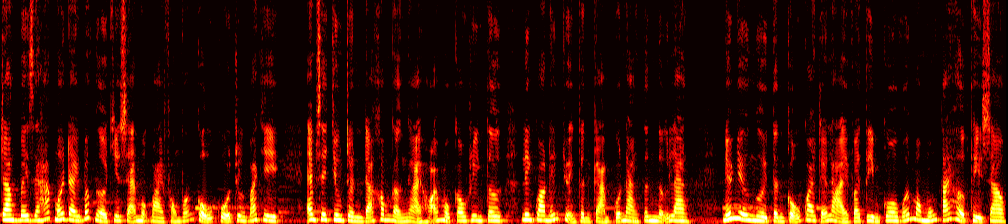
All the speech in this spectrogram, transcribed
Trang BZH mới đây bất ngờ chia sẻ một bài phỏng vấn cũ của Trương Bá Chi. MC chương trình đã không ngần ngại hỏi một câu riêng tư liên quan đến chuyện tình cảm của nàng tinh nữ Lan. Nếu như người tình cũ quay trở lại và tìm cô với mong muốn tái hợp thì sao?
